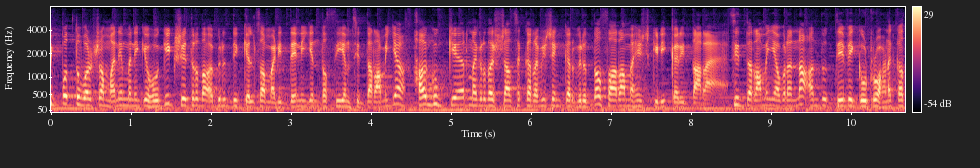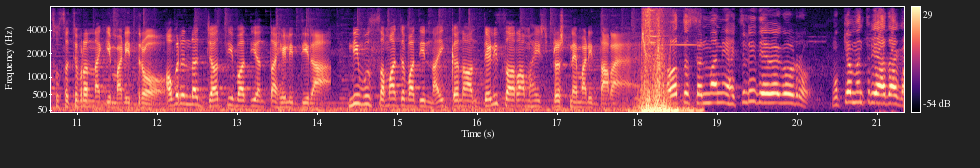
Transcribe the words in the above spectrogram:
ಇಪ್ಪತ್ತು ವರ್ಷ ಮನೆ ಮನೆಗೆ ಹೋಗಿ ಕ್ಷೇತ್ರದ ಅಭಿವೃದ್ಧಿ ಕೆಲಸ ಮಾಡಿದ್ದೇನೆ ಎಂದ ಸಿಎಂ ಸಿದ್ದರಾಮಯ್ಯ ಹಾಗೂ ಕೆಆರ್ ನಗರದ ಶಾಸಕ ರವಿಶಂಕರ್ ವಿರುದ್ಧ ಸಾರಾ ಮಹೇಶ್ ಕಿಡಿಕಾರಿದ್ದಾರೆ ಸಿದ್ದರಾಮಯ್ಯ ಅವರನ್ನ ಅಂದು ದೇವೇಗೌಡರು ಹಣಕಾಸು ಸಚಿವರನ್ನಾಗಿ ಮಾಡಿದ್ರು. ಅವರನ್ನ ಜಾತಿವಾದಿ ಅಂತ ಹೇಳಿದ್ದೀರಾ? ನೀವು ಸಮಾಜವಾದಿ ನಾಯಕನ ಅಂತೇಳಿ ಸಾರಾ ಮಹೇಶ್ ಪ್ರಶ್ನೆ ಮಾಡಿದ್ದಾರೆ. ಅವತ್ತು ಸನ್ಮಾನ್ಯ ಎಚ್ ಡಿ ದೇವೇಗೌಡರು ಮುಖ್ಯಮಂತ್ರಿ ಆದಾಗ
